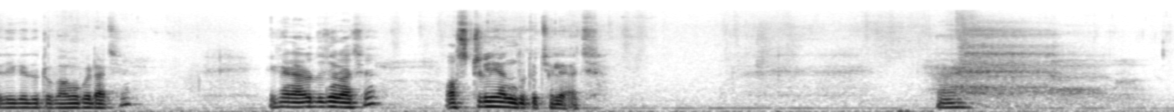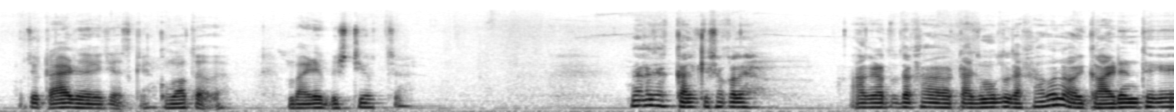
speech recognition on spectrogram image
এদিকে দুটো বাঙ্ক বেড আছে এখানে আরও দুজন আছে অস্ট্রেলিয়ান দুটো ছেলে আছে প্রচুর টায়ার্ড হয়ে গেছে আজকে, ঘুমাতে হবে। বাইরে বৃষ্টি হচ্ছে। দেখা যাক, কালকে সকালে আগ্রা তো দেখা, তাজমহল তো দেখা হবে না, ওই গার্ডেন থেকে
